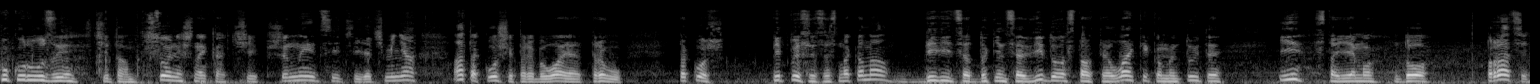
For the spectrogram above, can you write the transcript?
кукурузи, чи там соняшника, чи пшениці, чи ячменя, а також і перебиває траву. Також підписуйтесь на канал, дивіться до кінця відео, ставте лайки, коментуйте і стаємо до праці.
